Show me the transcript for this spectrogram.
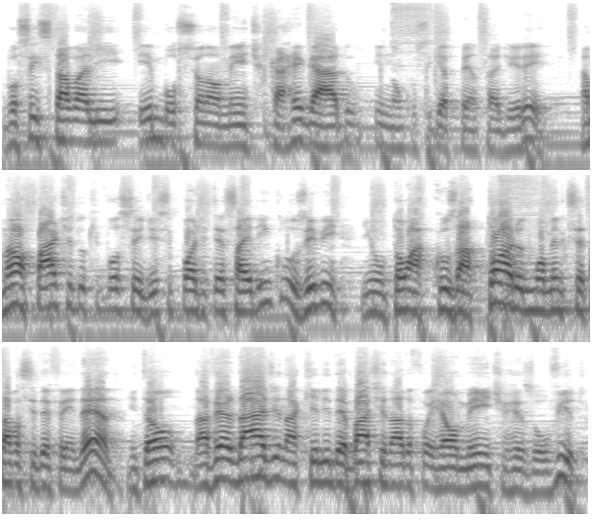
você estava ali emocionalmente carregado e não conseguia pensar direito. A maior parte do que você disse pode ter saído, inclusive, em um tom acusatório no momento que você estava se defendendo. Então, na verdade, naquele debate nada foi realmente resolvido.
